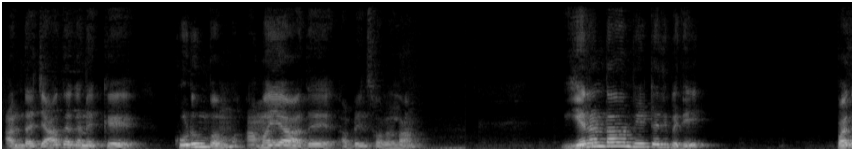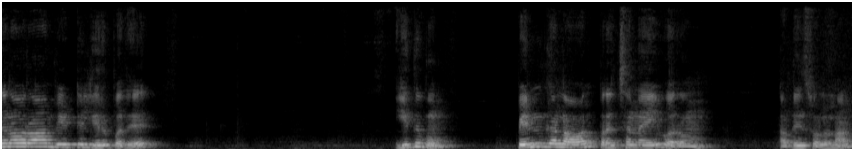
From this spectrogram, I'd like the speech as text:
அந்த ஜாதகனுக்கு குடும்பம் அமையாது அப்படின்னு சொல்லலாம். இரண்டாம் வீட்டதிபதி பதினோராம் வீட்டில் இருப்பது இதுவும் பெண்களால் பிரச்சனை வரும் அப்படின்னு சொல்லலாம்.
